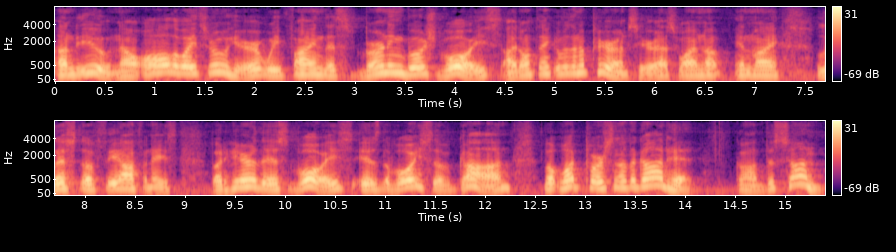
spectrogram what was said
unto you. Now, all the way through here, we find this burning bush voice. I don't think it was an appearance here. That's why I'm not in my list of theophanies. But here, this voice is the voice of God, but what person of the Godhead? God the Son.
